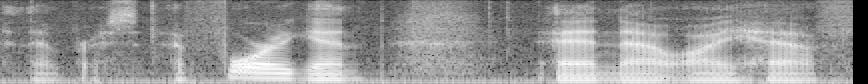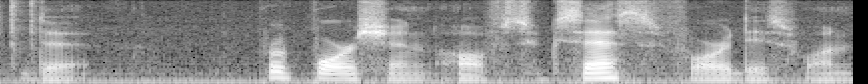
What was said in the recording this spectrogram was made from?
and then press F4 again and now I have the proportion of success for this one.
